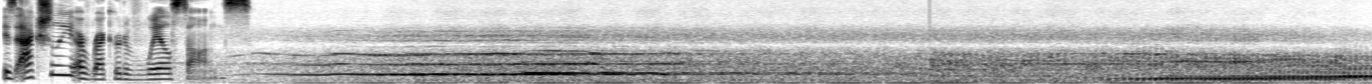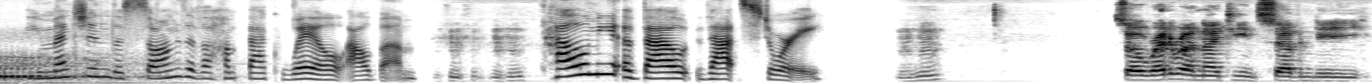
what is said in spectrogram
is actually a record of whale songs. Mentioned the Songs of a Humpback Whale album. hmm Tell me about that story. hmm So, right around 1970,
